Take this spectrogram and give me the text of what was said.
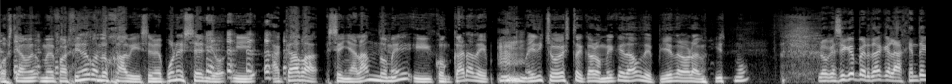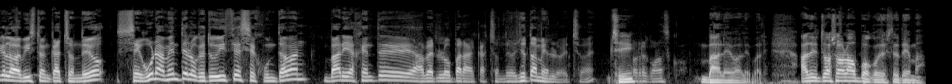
Hostia, me, me fascina cuando Javi se me pone serio y acaba señalándome y con cara de he dicho esto y claro, me he quedado de piedra ahora mismo. Lo que sí que es verdad que la gente que lo ha visto en cachondeo, seguramente lo que tú dices, se juntaban varias gente a verlo para cachondeo. Yo también lo he hecho, ¿eh? Sí. Lo reconozco. Vale, vale, vale. Adri, tú has hablado un poco de este tema.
